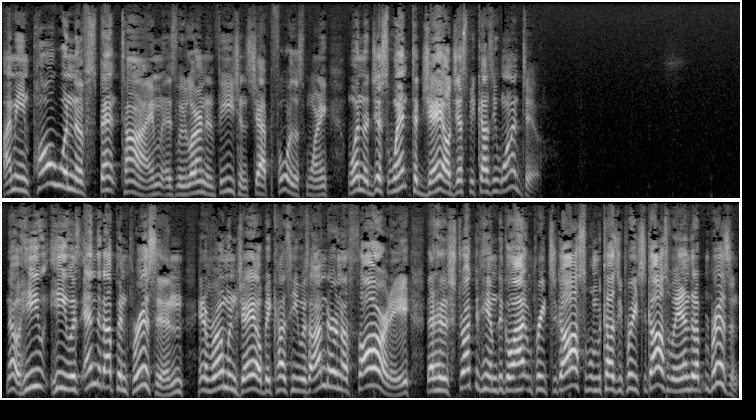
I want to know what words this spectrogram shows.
I mean, Paul wouldn't have spent time, as we learned in Ephesians chapter 4 this morning, wouldn't have just went to jail just because he wanted to. No, he, he was ended up in prison in a Roman jail because he was under an authority that had instructed him to go out and preach the gospel, and because he preached the gospel, he ended up in prison.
